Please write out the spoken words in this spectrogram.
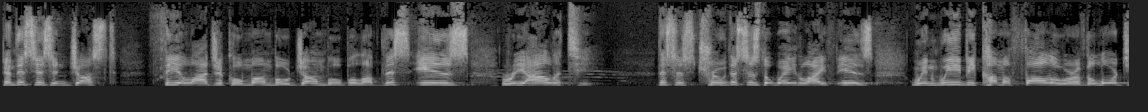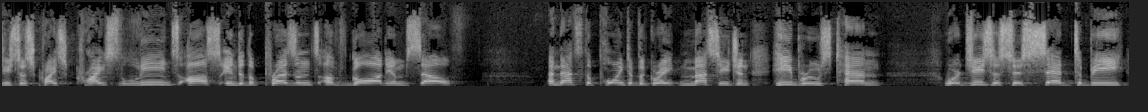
And this isn't just theological mumbo jumbo, beloved. This is reality. This is true. This is the way life is. When we become a follower of the Lord Jesus Christ, Christ leads us into the presence of God Himself. And that's the point of the great message in Hebrews 10. where Jesus is said to be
